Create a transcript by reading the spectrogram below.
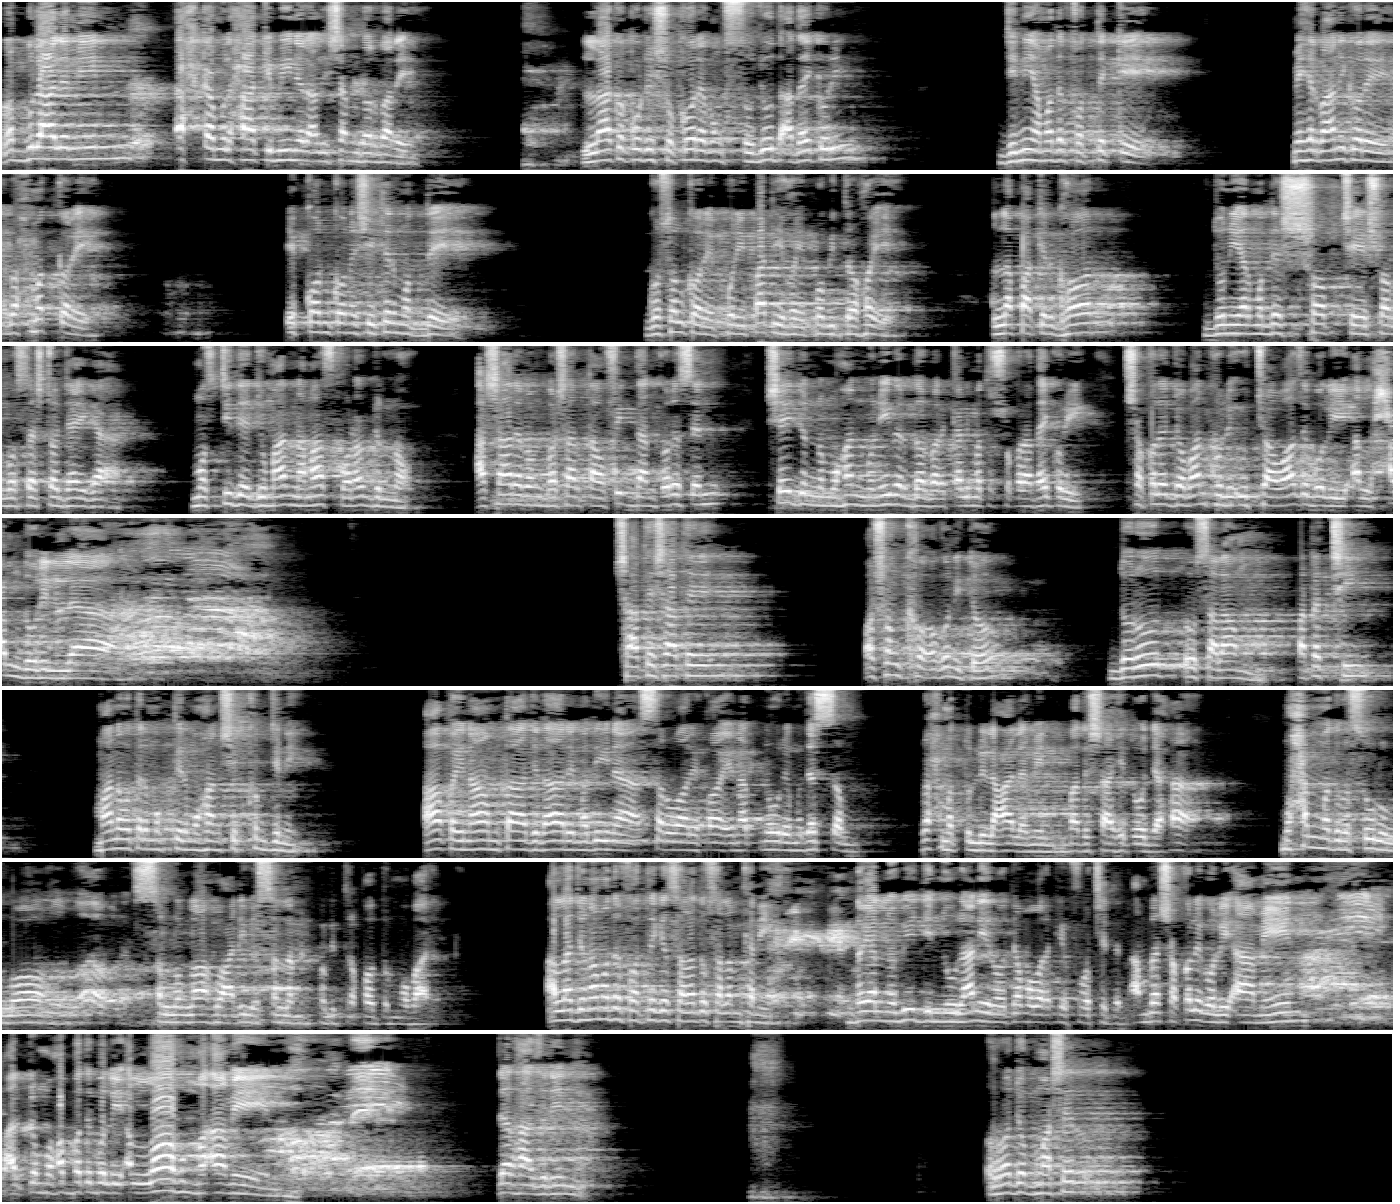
রব্বুল আলমিন আহকামুল হাকিমিনের আলিশান দরবারে লাখ কোটি শকর এবং সুজুদ আদায় করি, যিনি আমাদের প্রত্যেককে মেহরবানি করে, রহমত করে, এ কনকনে শীতের মধ্যে গোসল করে, পরিপাটি হয়ে, পবিত্র হয়ে, আল্লাহ পাকের ঘর দুনিয়ার মধ্যে সবচেয়ে সর্বশ্রেষ্ঠ জায়গা। মসজিদে জুমার নামাজ পড়ার জন্য আসার এবং বসার তাওফিক দান করেছেন, সেই জন্য মহান মনিবের দরবারে কালিমাত শকর আদায় করি। সকলে জবান খুলি, উচ্চ আওয়াজে বলি, আলহামদুলিল্লাহ। সাথে সাথে অসংখ্য অগণিত দরুদ ও সালাম পাঠাচ্ছি মানবতার মুক্তির মহান শিক্ষক যিনি। আকাই নাম তাজদার মদিনা সরওয়ার কায়নাত নূর মুজাসসম রহমতুল্লিল আলমিন বাদশাহিদ ও জাহা মুহাম্মদ আলী সাল্লামের পবিত্র কৌতুম মুবারক। আল্লাহ যেন আমাদের প্রত্যেকে সালাত সালাম খানি দয়াল নবী জি নুরানি রোজা মোবারকে পৌঁছে দেন। আমরা সকলে বলি আমিন। আর একটু মোহাব্বতে বলি আল্লাহ আমিন। যার হাজরিন রজব মাসের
